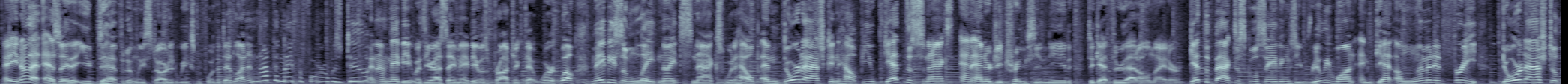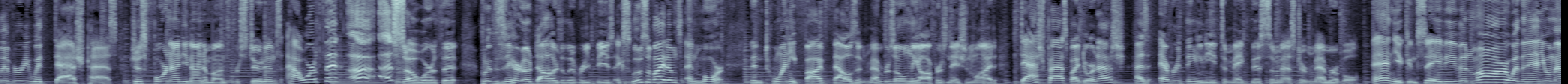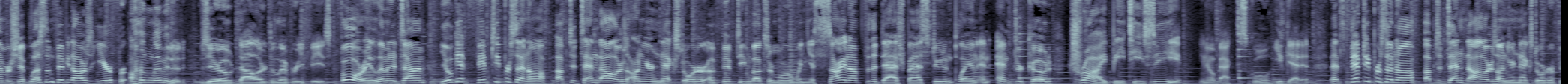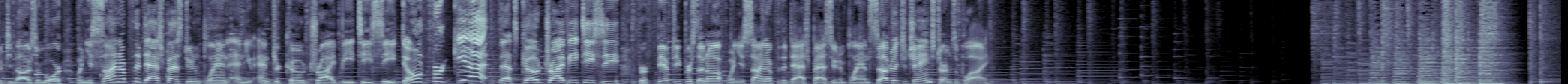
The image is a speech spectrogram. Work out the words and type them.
Hey, you know that essay that you definitely started weeks before the deadline and not the night before it was due? And maybe it was your essay, maybe it was a project at work. Well, maybe some late night snacks would help, and DoorDash can help you get the snacks and energy drinks you need to get through that all nighter. Get the back to school savings you really want and get unlimited free DoorDash delivery with Dash Pass. Just $4.99 a month for students. How worth it? Uh, so worth it. With $0 delivery fees, exclusive items, and more than 25,000 members only offers nationwide, Dash Pass by DoorDash has everything you need to make this semester memorable. And you can save even more with an annual membership, less than $50 a year for unlimited $0 delivery fees. For a limited time, you'll get 50% off up to $10 on your next order of 15 bucks or more when you sign up for the Dash Pass student plan and enter code TRYBTC. You know, back to school, you get it. That's 50% off up to $10 on your next order of $15 or more when you sign up for the Dash Pass student plan and you enter code TRYBTC. Don't forget, that's code TRYBTC for 50% off when you sign up for the Dash Pass student plan. Subject to change, terms apply.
